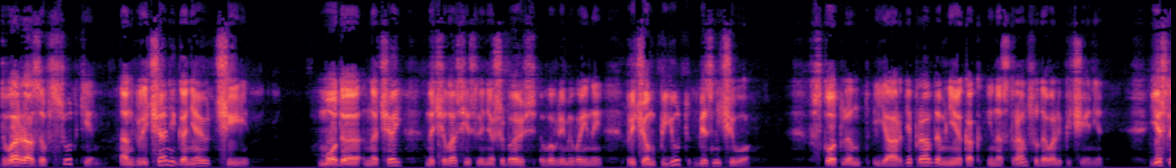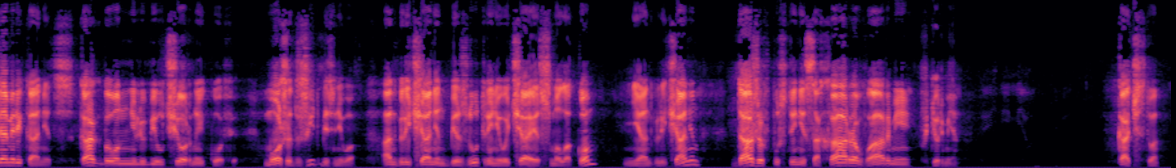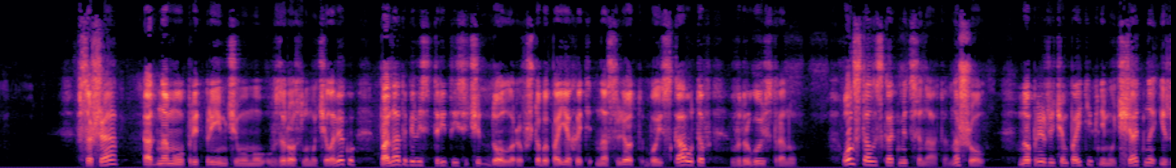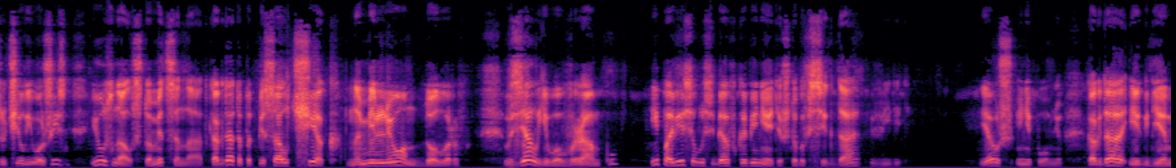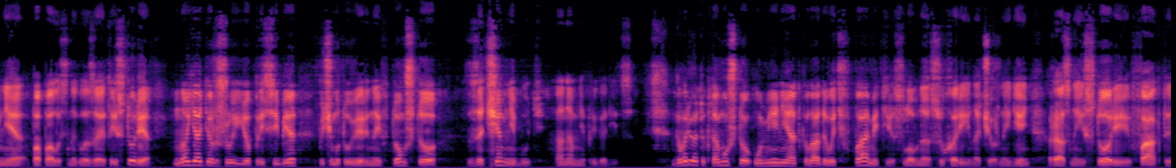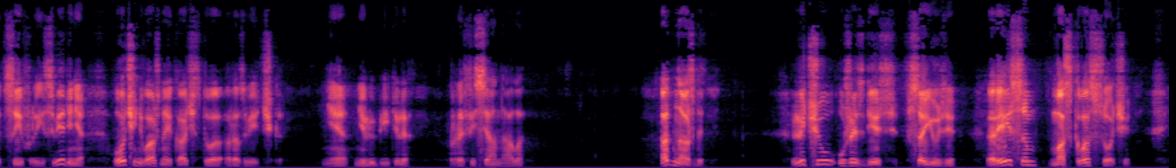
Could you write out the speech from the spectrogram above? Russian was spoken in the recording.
Два раза в сутки англичане гоняют чаи. Мода на чай началась, если не ошибаюсь, во время войны, причем пьют без ничего. В Скотленд-Ярде, правда, мне, как иностранцу, давали печенье. Если американец, как бы он ни любил черный кофе, может жить без него, англичанин без утреннего чая с молоком не англичанин, даже в пустыне Сахара, в армии, в тюрьме. Качество. В США одному предприимчивому взрослому человеку понадобились 3000 долларов, чтобы поехать на слет бойскаутов в другую страну. Он стал искать мецената, нашел, но прежде чем пойти к нему, тщательно изучил его жизнь и узнал, что меценат когда-то подписал чек на миллион долларов, взял его в рамку и повесил у себя в кабинете, чтобы всегда видеть. Я уж и не помню, когда и где мне попалась на глаза эта история, но я держу ее при себе, почему-то уверенный в том, что зачем-нибудь она мне пригодится. Говорю это к тому, что умение откладывать в памяти, словно сухари на черный день, разные истории, факты, цифры и сведения, очень важное качество разведчика. Нет, не любителя, профессионала. Однажды Лечу уже здесь, в Союзе, рейсом Москва-Сочи,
